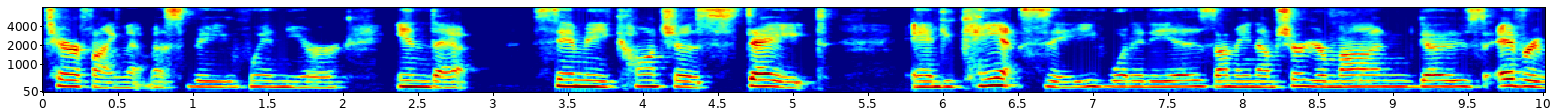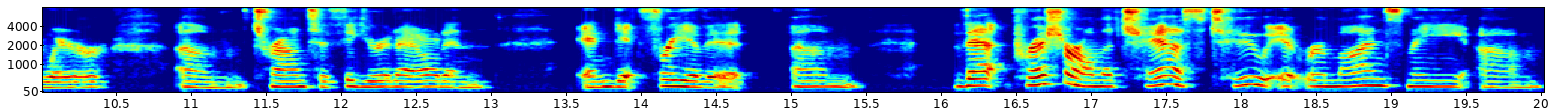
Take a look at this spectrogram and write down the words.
terrifying that must be when you're in that semi-conscious state and you can't see what it is. I mean, I'm sure your mind goes everywhere um, trying to figure it out and and get free of it. Um, that pressure on the chest too. It reminds me. Um,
